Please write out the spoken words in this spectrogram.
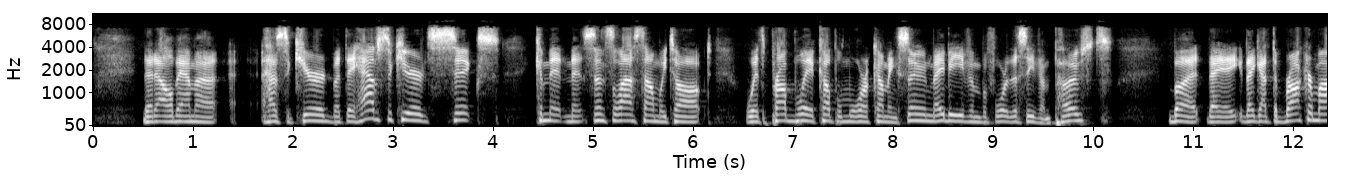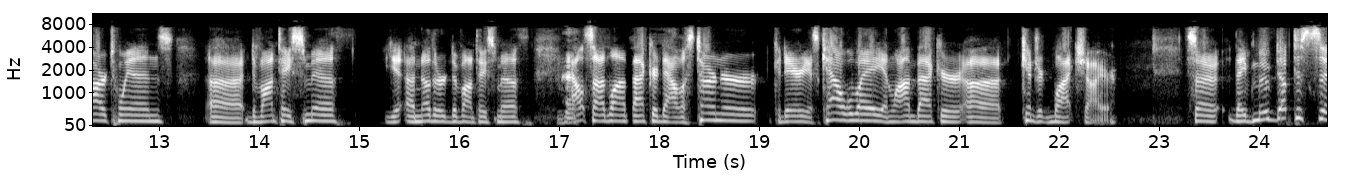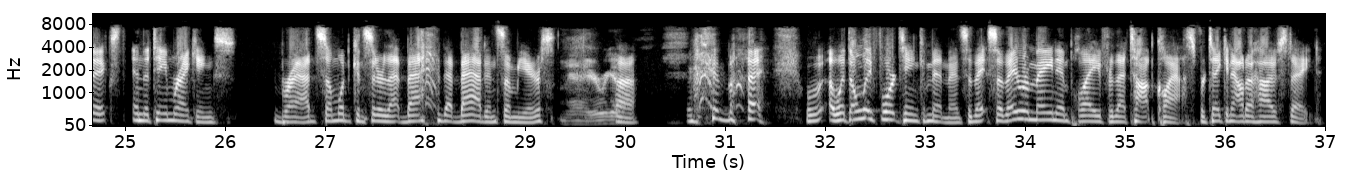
that Alabama has secured. But they have secured six commitments since the last time we talked, with probably a couple more coming soon, maybe even before this even posts. But they they got the Brockermeyer twins, uh, DeVonta Smith, yet another Devonte Smith, outside linebacker Dallas Turner, Kadarius Calloway, and linebacker uh, Kendrick Blackshire. So they've moved up to sixth in the team rankings. Brad, some would consider that bad that bad in some years. Yeah, here we go. Uh, but with only 14 commitments, so they so they remain in play for that top class for taking out Ohio State.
